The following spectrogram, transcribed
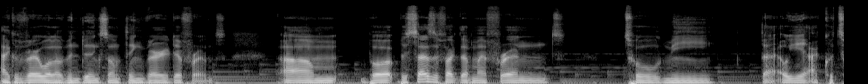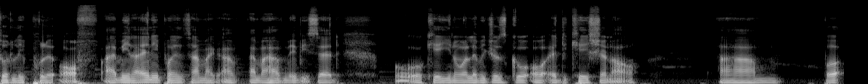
I could very well have been doing something very different. Um, but besides the fact that my friend told me that, oh yeah, I could totally pull it off. I mean, at any point in time, I, I might have maybe said, oh, okay, you know what, let me just go all educational. Um, but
